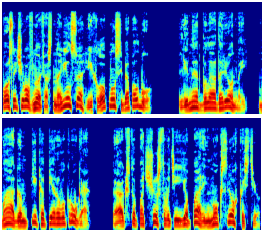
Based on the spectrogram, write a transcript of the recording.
после чего вновь остановился и хлопнул себя по лбу. Линет была одаренной, магом пика первого круга, так что почувствовать ее парень мог с легкостью.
